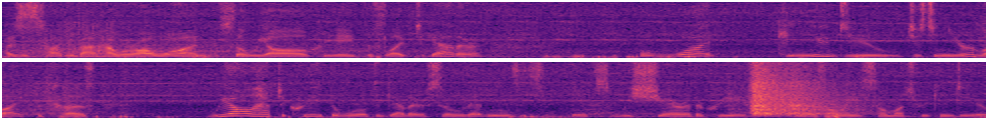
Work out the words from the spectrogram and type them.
I was just talking about how we're all one, so we all create this life together. But what can you do just in your life? Because we all have to create the world together. So that means it's, it's we share the creation, and there's only so much we can do.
